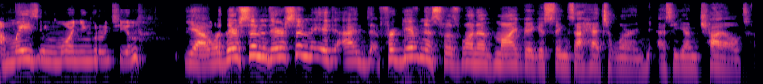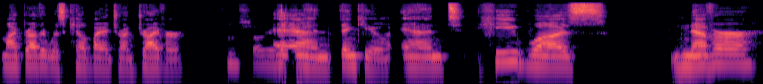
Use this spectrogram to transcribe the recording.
amazing morning routine. Yeah, well, there's some, there's some. It, I, forgiveness was one of my biggest things I had to learn as a young child. My brother was killed by a drunk driver. I'm sorry. And thank you. And he was never.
